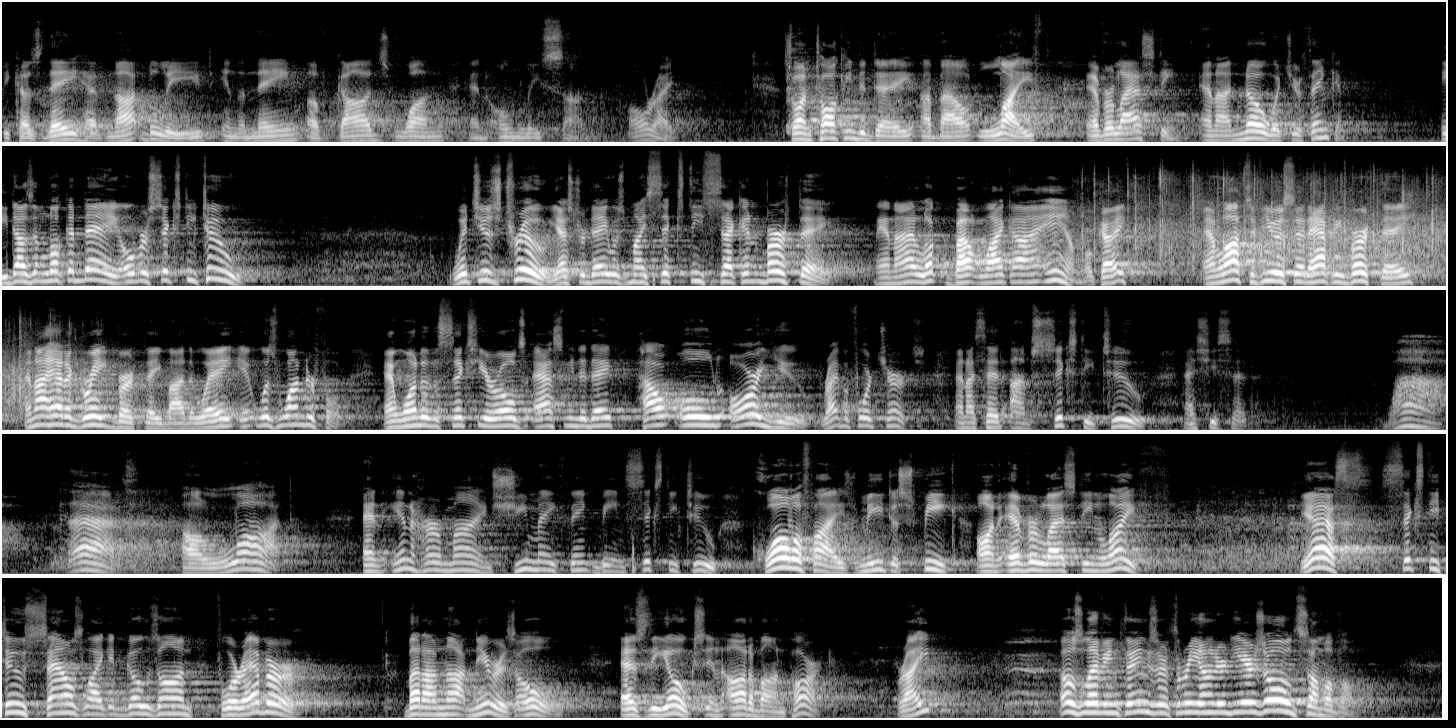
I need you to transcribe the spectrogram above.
because they have not believed in the name of God's one and only Son. All right. So I'm talking today about life everlasting. And I know what you're thinking. He doesn't look a day over 62, which is true. Yesterday was my 62nd birthday, and I look about like I am, okay? And lots of you have said happy birthday. And I had a great birthday, by the way. It was wonderful. And one of the six year olds asked me today, How old are you? right before church. And I said, I'm 62. And she said, Wow, that's a lot. And in her mind, she may think being 62 qualifies me to speak on everlasting life. Yes, 62 sounds like it goes on forever, but I'm not near as old as the oaks in Audubon Park, right? Those living things are 300 years old, some of them.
